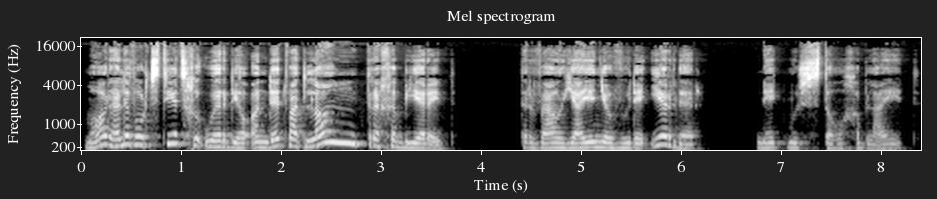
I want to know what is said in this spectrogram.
maar hulle word steeds geoordeel aan dit wat lank terug gebeur het, terwyl jy in jou woede eerder net moes stil gebly het.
